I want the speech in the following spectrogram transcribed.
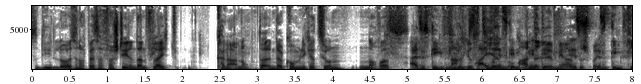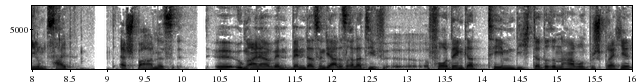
so die Leute noch besser verstehen und dann vielleicht keine Ahnung, da in der Kommunikation noch was. Also es ging viel um Zeit, es ging, um andere es ging, mehr anzusprechen. Es, es, ging viel um Zeitersparnis. Äh, irgendeiner, wenn, wenn das sind ja alles relativ äh, Vordenker-Themen, die ich da drin habe und bespreche.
